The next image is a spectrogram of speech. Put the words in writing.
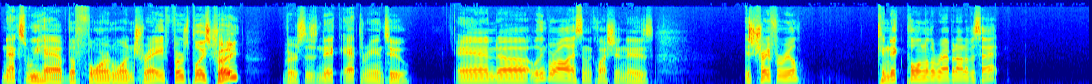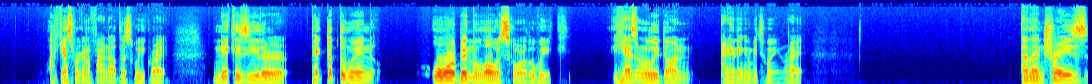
Next, we have the 4 and 1 Trey, first place Trey, versus Nick at 3 and 2. And uh, I think we're all asking the question is is Trey for real? Can Nick pull another rabbit out of his hat? I guess we're to find out this week, right? Nick has either picked up the win or been the lowest score of the week. He hasn't really done anything in between, right? And then Trey's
